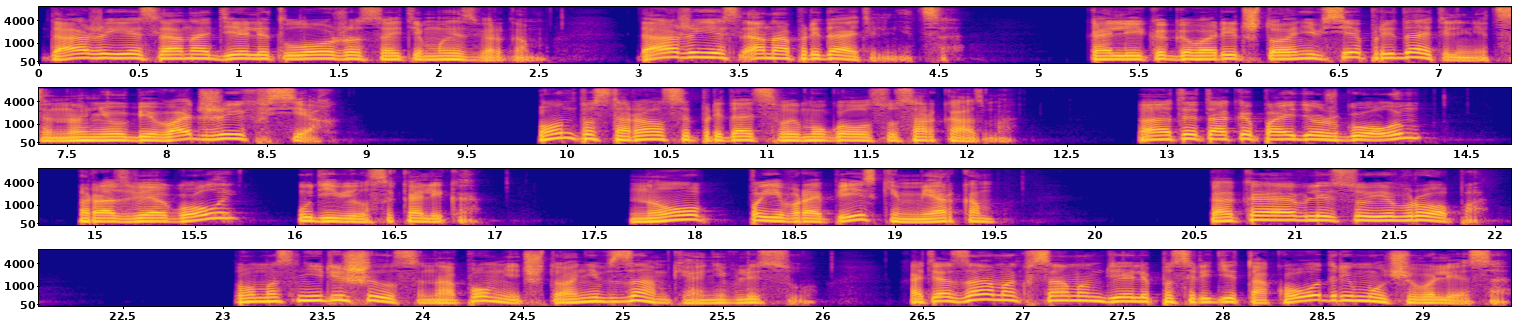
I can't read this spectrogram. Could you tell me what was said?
Даже если она делит ложе с этим извергом. Даже если она предательница. Калика говорит, что они все предательницы, но не убивать же их всех. Он постарался придать своему голосу сарказма. «А ты так и пойдешь голым?» «Разве я голый?» – удивился Калика. «Ну, по европейским меркам». «Какая в лесу Европа?» Томас не решился напомнить, что они в замке, а не в лесу. Хотя замок в самом деле посреди такого дремучего леса,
